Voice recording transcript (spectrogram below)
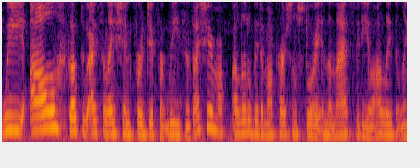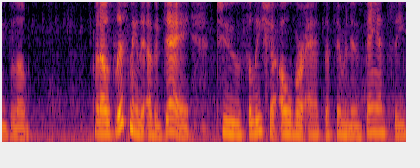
we all go through isolation for different reasons. I shared my, a little bit of my personal story in the last video. I'll leave it linked below. But I was listening the other day to Felicia over at the Feminine Fancy,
